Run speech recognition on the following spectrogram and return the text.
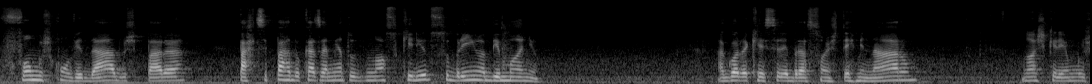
Fomos convidados para participar do casamento do nosso querido sobrinho Abhimanyu Agora que as celebrações terminaram, nós queremos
